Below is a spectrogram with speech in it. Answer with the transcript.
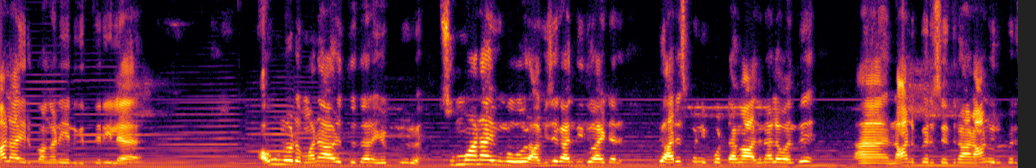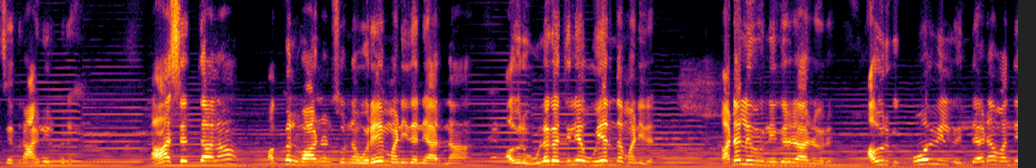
ஆளாயிருப்பாங்கன்னு எனக்கு தெரியல. அவங்களோட மன அழுத்தத்தை எப்படி சும்மானா இவங்க ஒரு விஜயகாந்த் இதுவாயிட்டாரு இது அரெஸ்ட் பண்ணி போட்டாங்க அதனால வந்து நாலு பேர் செத்துனா நானூறு பேர் செத்துனா ஐநூறு பேர் நான் செத்தாலும் மக்கள் வாழணும்னு சொன்ன ஒரே மனிதன் யாருன்னா அவர் உலகத்திலே உயர்ந்த மனிதன். கடலு நிகழ்றாரு அவருக்கு கோவில் இந்த இடம் வந்து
